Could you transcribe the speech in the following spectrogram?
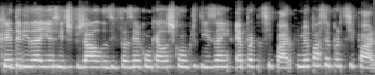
querer ter ideias e despejá-las e fazer com que elas se concretizem é participar. O primeiro passo é participar.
